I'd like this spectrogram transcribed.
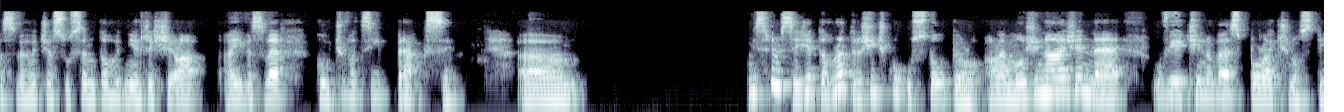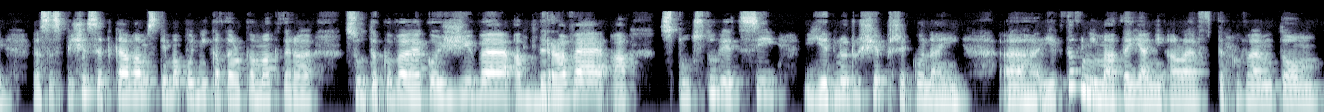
svého času jsem to hodně řešila a i ve své koučovací praxi. Myslím si, že tohle trošičku ustoupilo, ale možná, že ne u většinové společnosti. Já se spíše setkávám s těma podnikatelkama, které jsou takové jako živé a dravé a spoustu věcí jednoduše překonají. Eh, jak to vnímáte, Jani, ale v takovém tom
